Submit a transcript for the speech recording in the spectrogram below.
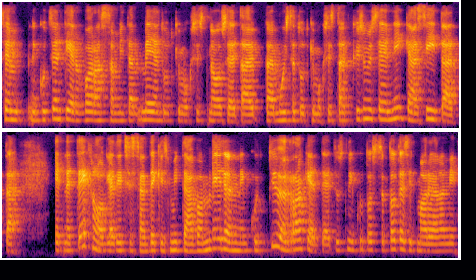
sen, niin kuin sen tiedon varassa, mitä meidän tutkimuksista nousee tai, tai muista tutkimuksista. Että kysymys ei niinkään siitä, että että ne teknologiat itsessään tekisi mitään, vaan meidän niin kuin, työn rakenteet, just niin kuin tuossa totesit Mariana, niin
